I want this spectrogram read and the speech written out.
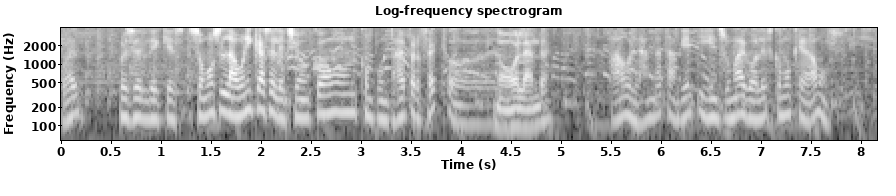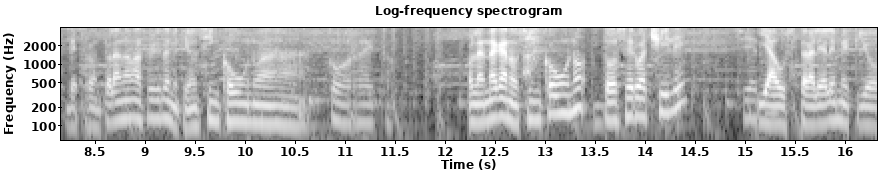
¿Cuál? Pues el de que somos la única selección con, con puntaje perfecto. No, Holanda. Ah, Holanda también. Y en suma de goles, ¿cómo quedamos? De pronto Holanda más, ellos le metieron 5-1 a... Correcto. Holanda ganó 5-1, 2-0 a Chile Siete. y Australia le metió...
